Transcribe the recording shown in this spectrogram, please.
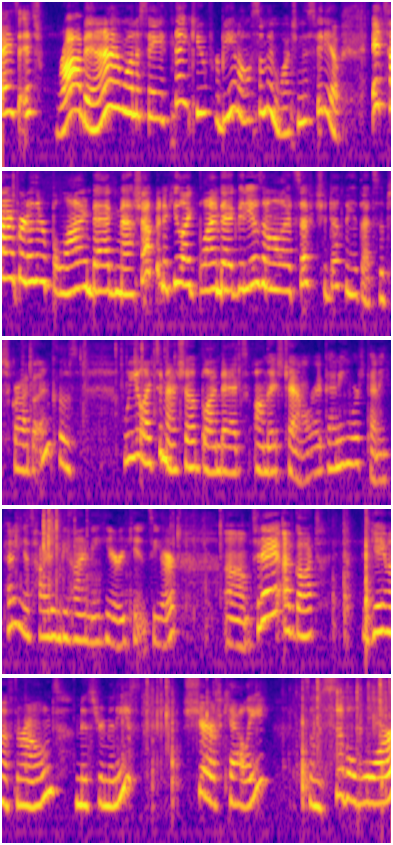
guys, it's Robin, I want to say thank you for being awesome and watching this video. It's time for another blind bag mashup, and if you like blind bag videos and all that stuff, you should definitely hit that subscribe button, because we like to mash up blind bags on this channel, right Penny? Where's Penny? Penny is hiding behind me here, you can't see her. Um, today I've got Game of Thrones Mystery Minis, Sheriff Callie, some Civil War,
